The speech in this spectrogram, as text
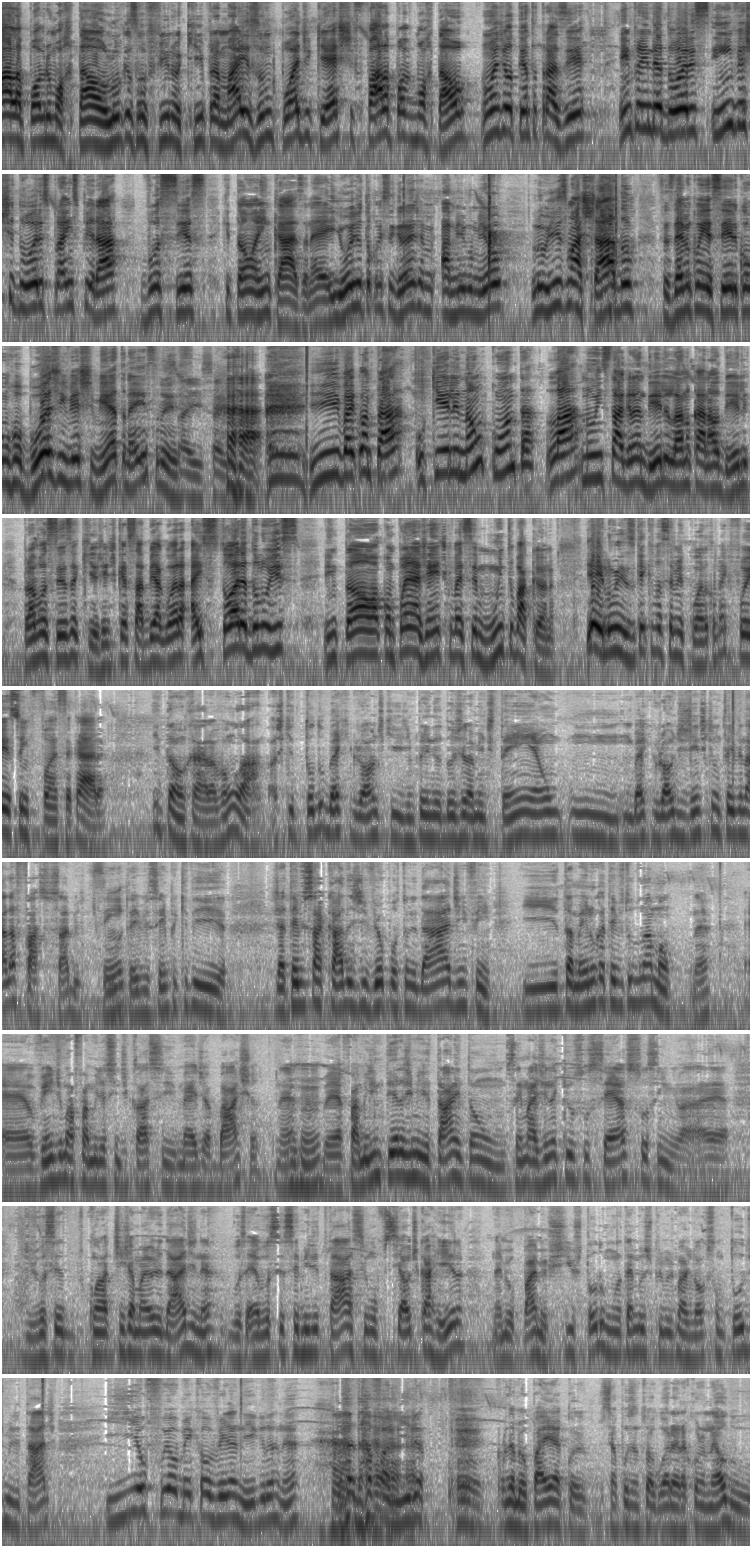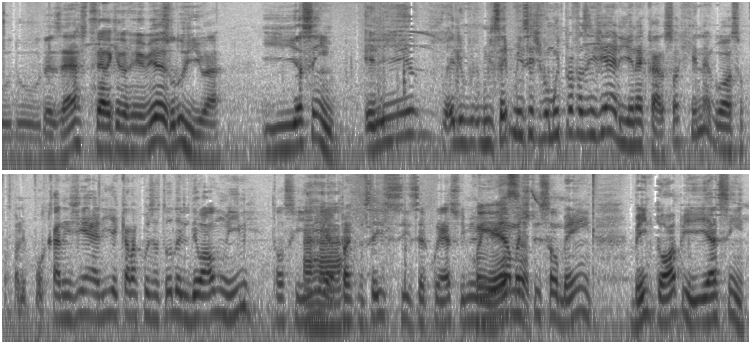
Fala Pobre Mortal, Lucas Rufino aqui para mais um podcast Fala Pobre Mortal, onde eu tento trazer empreendedores e investidores para inspirar vocês que estão aí em casa, né? E hoje eu tô com esse grande amigo meu, Luiz Machado. Vocês devem conhecer ele como robôs de investimento, não é isso, Luiz? Isso aí, isso aí. e vai contar o que ele não conta lá no Instagram dele, lá no canal dele, para vocês aqui. A gente quer saber agora a história do Luiz, então acompanha a gente que vai ser muito bacana. E aí, Luiz, o que, que você me conta? Como é que foi a sua infância, cara? Então, cara, vamos lá. Acho que todo background que empreendedor geralmente tem é um, um, um background de gente que não teve nada fácil, sabe? Tipo, Sim. Teve sempre que já teve sacadas de ver oportunidade, enfim. E também nunca teve tudo na mão, né? É, eu venho de uma família assim de classe média baixa, né? Uhum. É, família inteira de militar, então você imagina que o sucesso, assim, é, de você quando atinge a maioridade, né? É você ser militar, ser um oficial de carreira, né? Meu pai, meus tios, todo mundo, até meus primos mais novos são todos militares. E eu fui meio que a ovelha negra, né? da família. Meu pai é, se aposentou agora, era coronel do, do, do exército. Você era aqui do Rio mesmo? Sou do Rio, é. E assim, ele, ele sempre me incentivou muito pra fazer engenharia, né, cara? Só que aquele negócio, eu falei, pô, cara, engenharia, aquela coisa toda, ele deu aula no IME. Então, assim, é, pra, não sei se você conhece o IME, o IME é Conheço. uma instituição bem, bem top. E assim,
